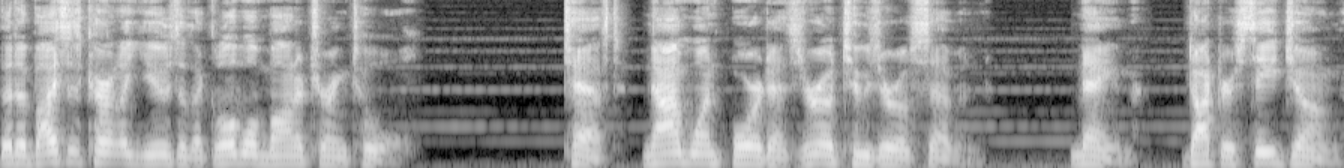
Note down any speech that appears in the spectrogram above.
The device is currently used as a global monitoring tool. Test 914-0207 Name: Dr. C. Jung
